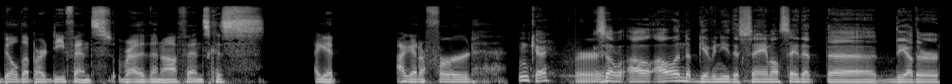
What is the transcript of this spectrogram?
build up our defense rather than offense cuz I get I get a furred Okay. fur. So I'll I'll end up giving you the same. I'll say that the the other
